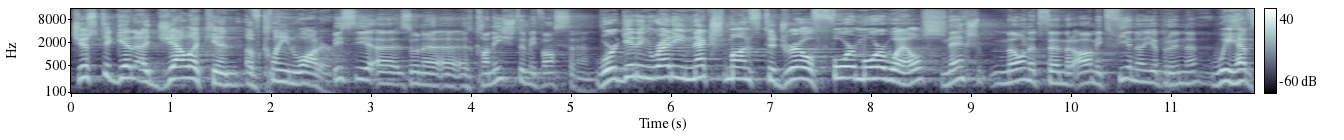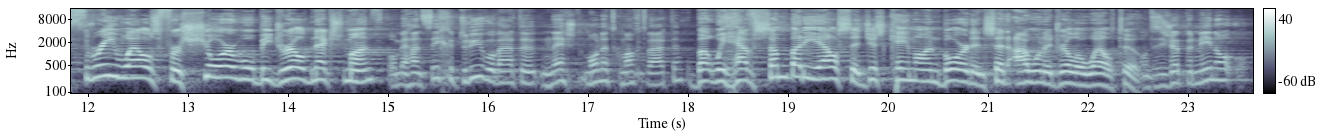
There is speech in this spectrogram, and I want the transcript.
just to get a jellican of clean water. bis sie äh, so einen äh, Kanister mit Wasser haben. We're getting ready next month to drill four more wells. Nächsten Monat fangen wir an mit vier neuen Brunnen. We have three wells for sure will be drilled next month. Und wir haben sicher drei, die werden nächsten Monat gemacht werden. But we have somebody else that just came on board and said, I want to drill a well too. Und es ist jemand mehr noch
